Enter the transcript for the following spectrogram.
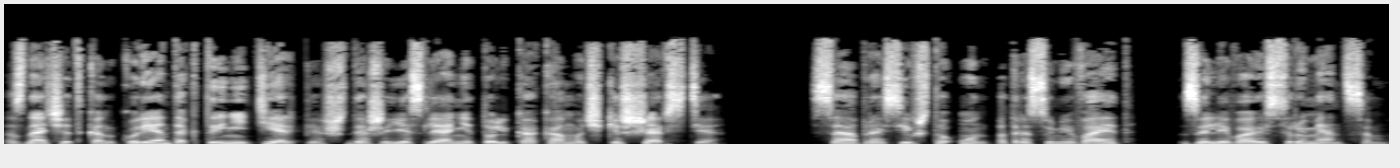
Значит, конкуренток ты не терпишь, даже если они только комочки шерсти». Сообразив, что он подразумевает, заливаюсь румянцем.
